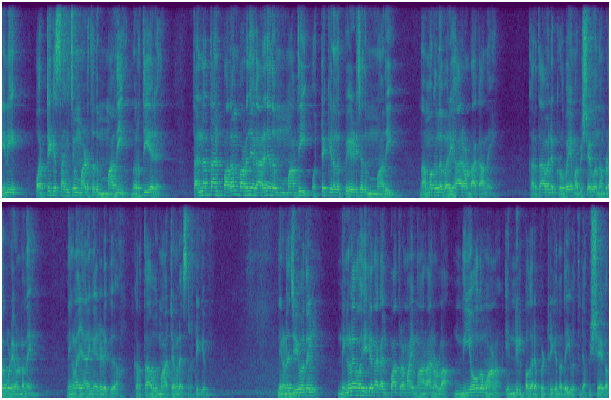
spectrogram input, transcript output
ഇനി ഒറ്റയ്ക്ക് സഹിച്ചും മടുത്തത് മതി നിർത്തിയര്. തന്നെത്താൻ പദം പറഞ്ഞ് കരഞ്ഞത് മതി ഒറ്റയ്ക്കിരുന്ന് പേടിച്ചത് മതി. നമുക്കിന്ന് പരിഹാരം ഉണ്ടാക്കാമെന്നേ കർത്താവിന്റെ കൃപയും അഭിഷേകവും നമ്മുടെ കൂടെ ഉണ്ടെന്നേ. നിങ്ങളെ ഞാൻ ഏറ്റെടുക്കുക. കർത്താവ് മാറ്റങ്ങളെ സൃഷ്ടിക്കും. നിങ്ങളുടെ ജീവിതത്തിൽ നിങ്ങളെ വഹിക്കുന്ന കൽപ്പാത്രമായി മാറാനുള്ള നിയോഗമാണ് എന്നിൽ പകരപ്പെട്ടിരിക്കുന്ന ദൈവത്തിന്റെ അഭിഷേകം.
